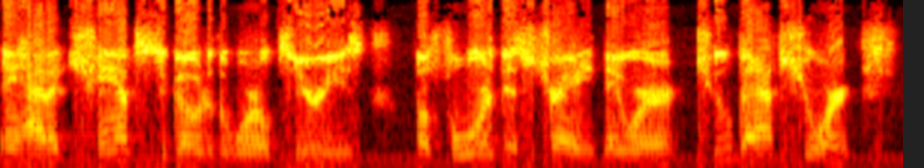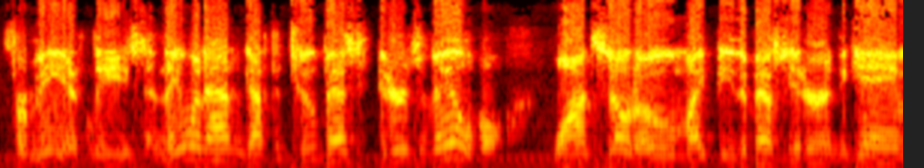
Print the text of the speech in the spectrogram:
they had a chance to go to the World Series before this trade. They were two bats short, for me at least, and they went out and got the two best hitters available. Juan Soto, who might be the best hitter in the game,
